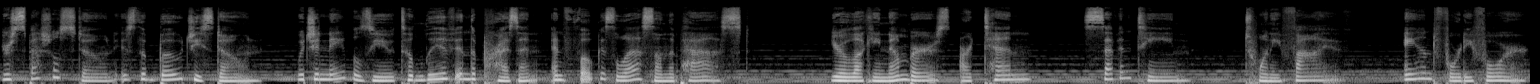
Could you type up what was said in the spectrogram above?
Your special stone is the Boji stone which enables you to live in the present and focus less on the past. Your lucky numbers are 10, 17, 25, and 44.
